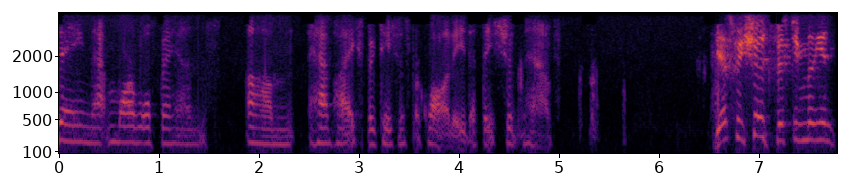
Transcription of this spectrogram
saying that Marvel fans um have high expectations for quality that they shouldn't have. Yes, we should. Fifty million,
